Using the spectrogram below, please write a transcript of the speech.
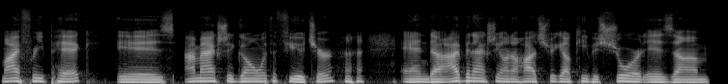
my free pick is I'm actually going with the future, and uh, I've been actually on a hot streak. I'll keep it short. Is um,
